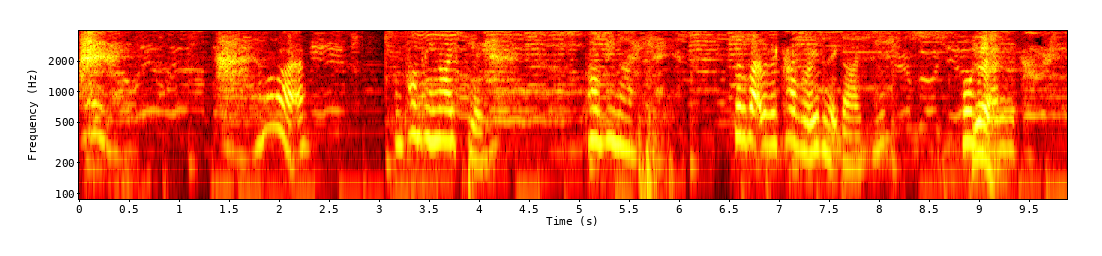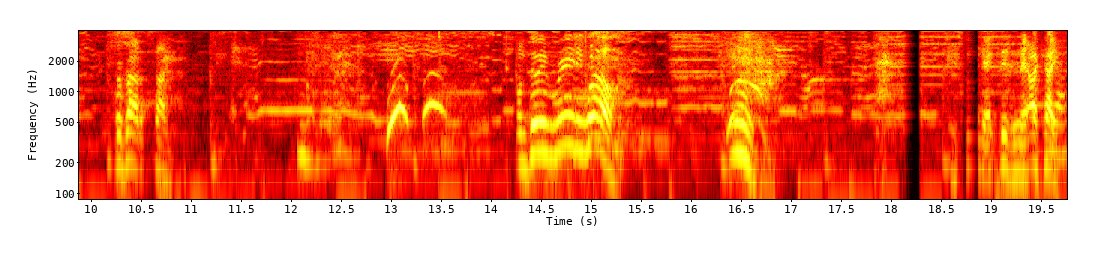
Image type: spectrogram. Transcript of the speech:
I'm alright. I'm, I'm pumping nicely. Pumping nicely. It's all about the recovery, isn't it, guys? All Yeah. We're about the same. I'm doing really well. Mm. It's next, isn't it? Okay. Yeah.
